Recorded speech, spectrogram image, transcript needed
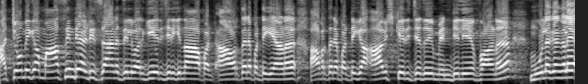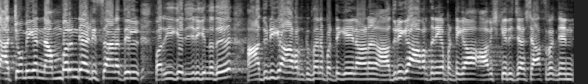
അറ്റോമിക മാസിന്റെ അടിസ്ഥാനത്തിൽ വർഗീകരിച്ചിരിക്കുന്ന ആവർത്തന പട്ടികയാണ്. ആവർത്തന പട്ടിക ആവിഷ്കരിച്ചത് മെൻഡലിയേഫ് ആണ്. മൂലകങ്ങളെ അറ്റോമിക നമ്പറിന്റെ അടിസ്ഥാനത്തിൽ വർഗീകരിച്ചിരിക്കുന്നത് ആധുനിക ആവർത്തന പട്ടികയിലാണ്. ആധുനിക ആവർത്തനിക പട്ടിക ആവിഷ്കരിച്ച ശാസ്ത്രജ്ഞൻ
